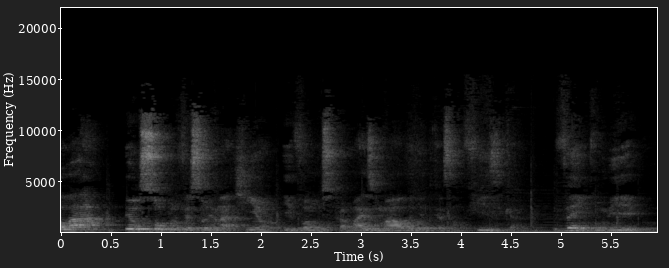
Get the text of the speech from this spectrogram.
Olá, eu sou o professor Renatinho e vamos para mais uma aula de Educação Física. Vem comigo!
